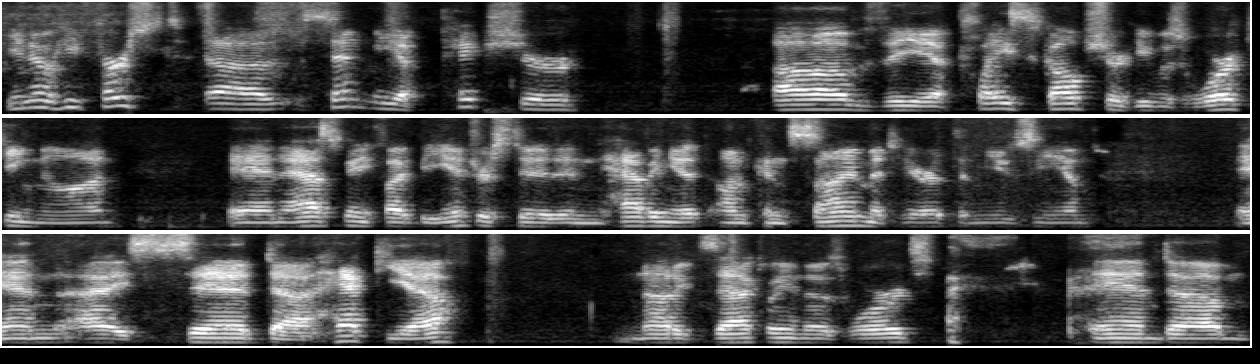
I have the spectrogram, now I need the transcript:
you know, he first uh, sent me a picture of the uh, clay sculpture he was working on and asked me if I'd be interested in having it on consignment here at the museum. And I said, uh, heck yeah. Not exactly in those words. And um,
